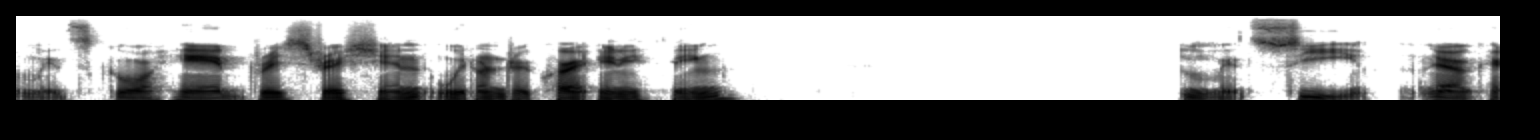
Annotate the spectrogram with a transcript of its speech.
Let's go ahead. Registration. We don't require anything. Let's see. Okay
